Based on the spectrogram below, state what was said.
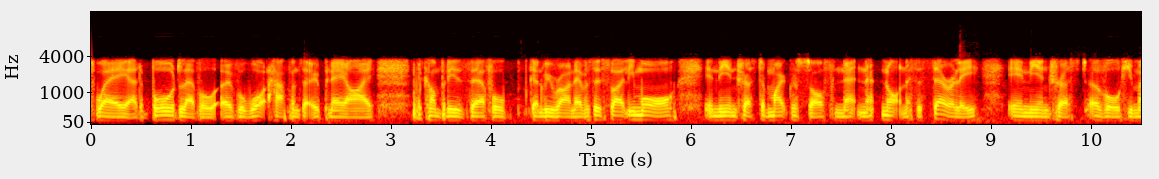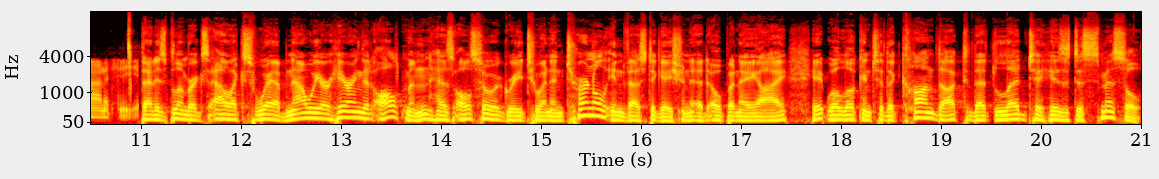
sway at a board level over what happens at OpenAI. The company is therefore going to be run ever so slightly more in the interest of Microsoft, not necessarily in the interest of all humanity. That is Bloomberg's Alex Webb. Now we are hearing that Altman has also agreed to an internal investigation at OpenAI. It will look into the conduct that led to his dismissal.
